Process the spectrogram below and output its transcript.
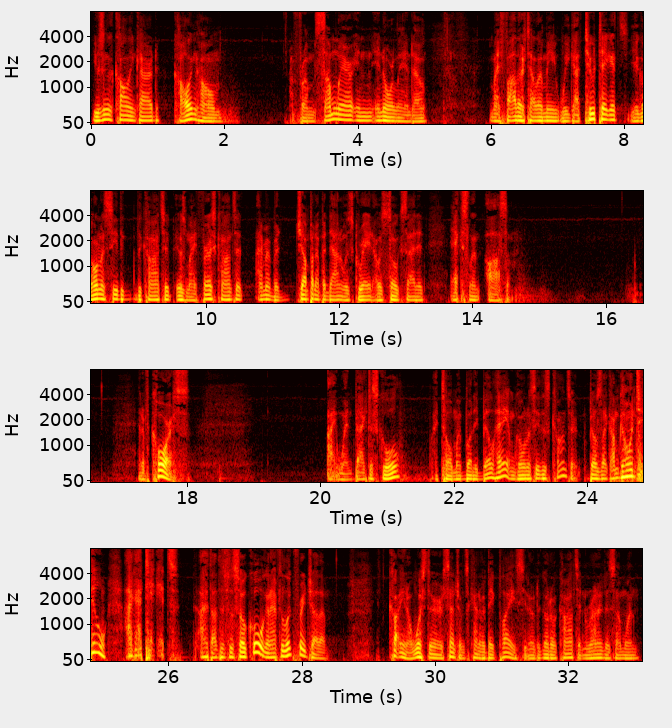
using a calling card, calling home from somewhere in, in Orlando. My father telling me, We got two tickets. You're going to see the, the concert. It was my first concert. I remember jumping up and down. It was great. I was so excited. Excellent. Awesome. And of course, I went back to school. I told my buddy Bill, hey, I'm going to see this concert. Bill's like, I'm going too. I got tickets. I thought this was so cool. We're going to have to look for each other. You know, Worcester Centrum is kind of a big place. You know, to go to a concert and run into someone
